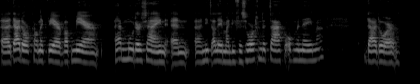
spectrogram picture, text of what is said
Eh, daardoor kan ik weer wat meer hè, moeder zijn en eh, niet alleen maar die verzorgende taken op me nemen. Daardoor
